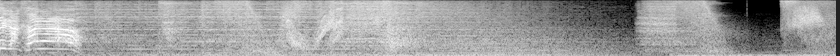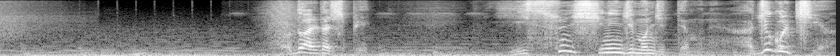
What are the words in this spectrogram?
퇴각하라. 너도 알다시피 이순신인지 뭔지 때문에 아주 골치야.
